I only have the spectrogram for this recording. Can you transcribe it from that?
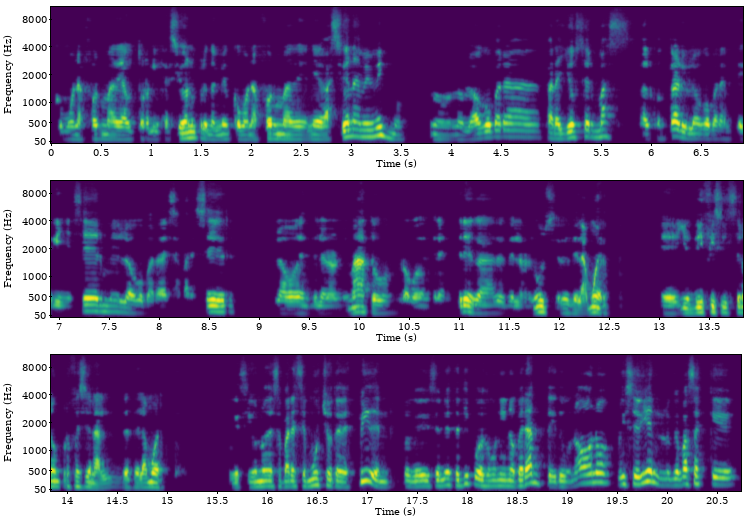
como una forma de autorrealización, pero también como una forma de negación a mí mismo. No, lo hago para, para yo ser más, al contrario, lo hago para empequeñecerme, lo hago para desaparecer, lo hago desde el anonimato, lo hago desde la entrega, desde la renuncia, desde la muerte. Eh, y es difícil ser un profesional desde la muerte. Porque si uno desaparece mucho, te despiden. Porque dicen, este tipo es un inoperante. Y tú, no, no, lo hice bien. Lo que pasa es que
